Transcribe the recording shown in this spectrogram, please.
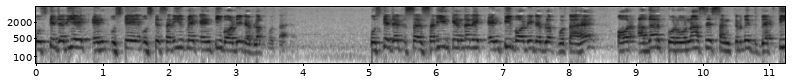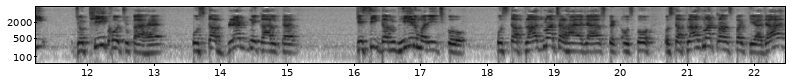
उसके ज़रिए एक उसके उसके शरीर में एक एंटीबॉडी डेवलप होता है। उसके शरीर के अंदर एक एंटीबॉडी डेवलप होता है और अगर कोरोना से संक्रमित व्यक्ति जो ठीक हो चुका है, उसका ब्लड निकालकर किसी गंभीर मरीज़ को उसका प्लाज्मा चढ़ाया जाए, उसके उसको उसका प्लाज्मा ट्रांसफ़र किया जाए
